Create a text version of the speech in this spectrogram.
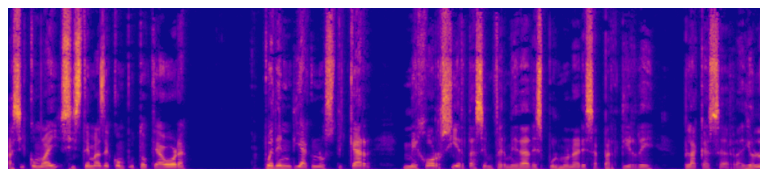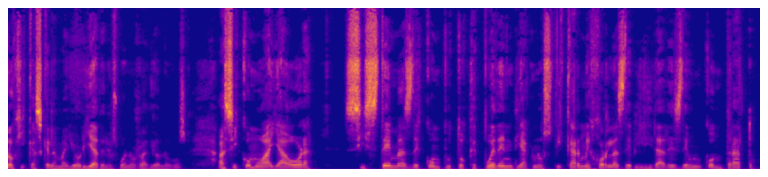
Así como hay sistemas de cómputo que ahora pueden diagnosticar mejor ciertas enfermedades pulmonares a partir de placas radiológicas que la mayoría de los buenos radiólogos, así como hay ahora sistemas de cómputo que pueden diagnosticar mejor las debilidades de un contrato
